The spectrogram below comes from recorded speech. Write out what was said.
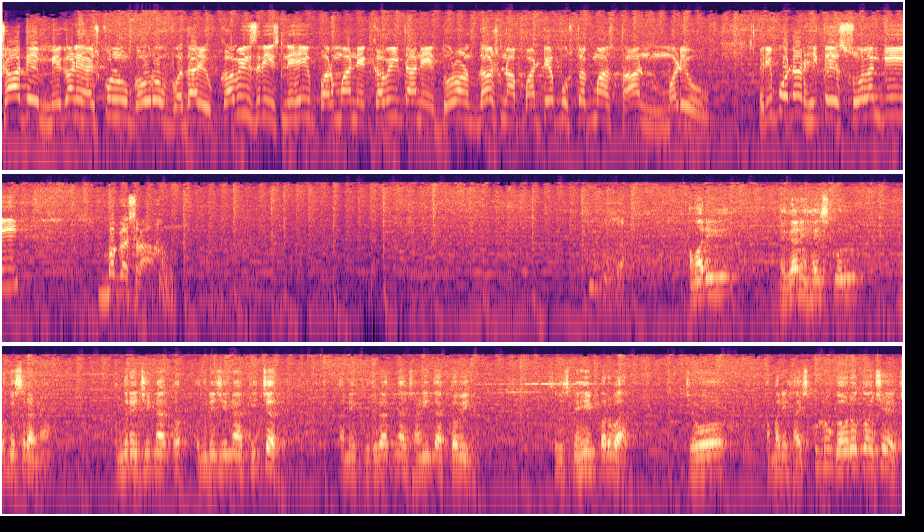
સાથે મેઘાણી હાઈસ્કૂલનું ગૌરવ વધાર્યું. કવિ શ્રી સ્નેહી પરમારને કવિતાને ધોરણ દસના પાઠ્યપુસ્તકમાં સ્થાન મળ્યું. રિપોર્ટર હિતેશ સોલંકી, બગસરા. અમારી મેઘાણી હાઈસ્કૂલ બગસરાના અંગ્રેજીના અંગ્રેજીના ટીચર અને ગુજરાતના જાણીતા કવિ શ્રી સ્નેહી પરવાર, જેઓ અમારી હાઈસ્કૂલનું ગૌરવ તો છે જ,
